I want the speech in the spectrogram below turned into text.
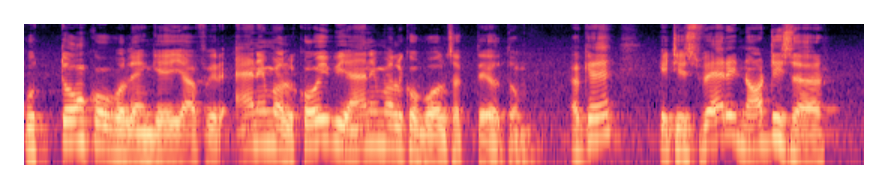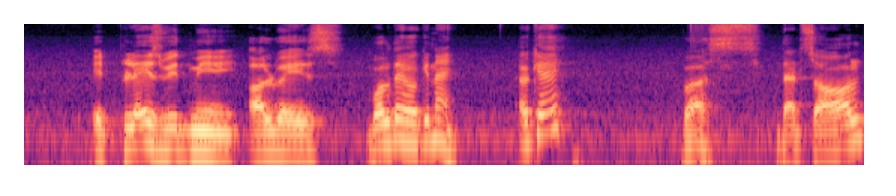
कुत्तों को बोलेंगे या फिर एनिमल कोई भी एनिमल को बोल सकते हो तुम okay it is very naughty sir it plays with me always बोलते हो कि नहीं? ओके बस दैट्स ऑल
